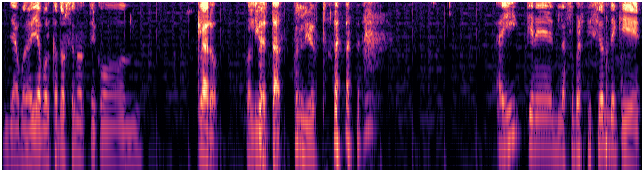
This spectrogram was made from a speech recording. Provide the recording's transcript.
ya por allá por 14 Norte con, Claro, con libertad. con libertad. Ahí tienen la superstición de que,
